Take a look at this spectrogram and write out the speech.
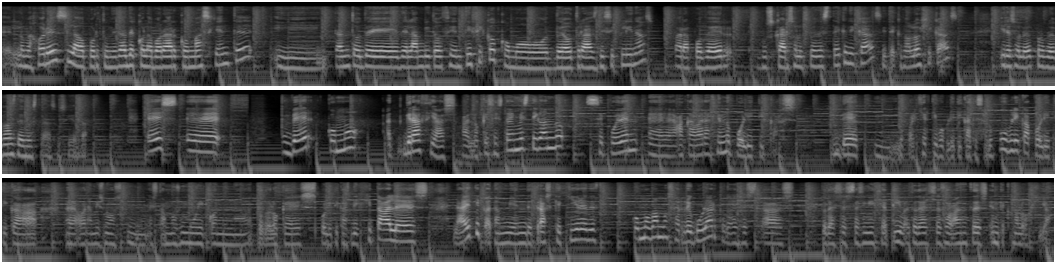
Eh, lo mejor es la oportunidad de colaborar con más gente y tanto de, del ámbito científico como de otras disciplinas para poder buscar soluciones técnicas y tecnológicas y resolver problemas de nuestra sociedad. Es eh, ver cómo, gracias a lo que se está investigando, se pueden eh, acabar haciendo políticas de, de, cualquier tipo, política de salud pública, política, eh, ahora mismo mm, estamos muy con todo lo que es políticas digitales, la ética también detrás, que quiere decir cómo vamos a regular todas estas, todas estas iniciativas, todos estos avances en tecnología.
